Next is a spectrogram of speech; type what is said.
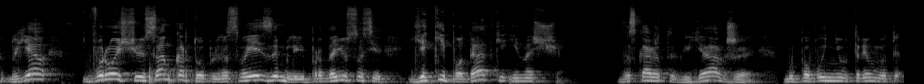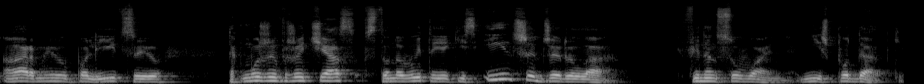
Ну, я вирощую сам картоплю на своїй землі, продаю сусід. Які податки і на що? Ви скажете, як же? Ми повинні утримувати армію, поліцію. Так може вже час встановити якісь інші джерела фінансування, ніж податки.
